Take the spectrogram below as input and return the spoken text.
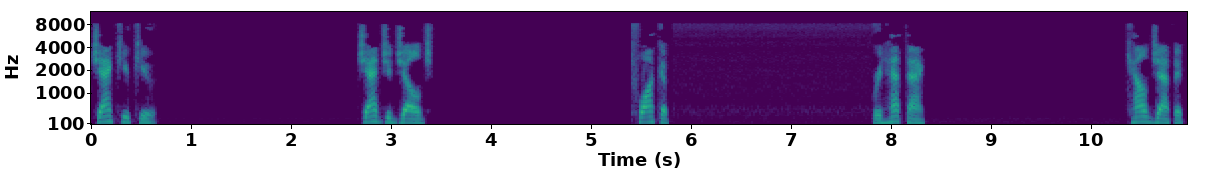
Jakukyu Jajujulj Twaka Rehepak. Kaljapit.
